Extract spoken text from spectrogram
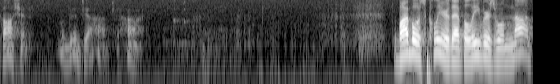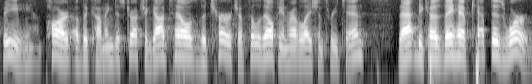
caution. Well, good job, John. The Bible is clear that believers will not be part of the coming destruction. God tells the church of Philadelphia in Revelation 3:10 that because they have kept his word,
